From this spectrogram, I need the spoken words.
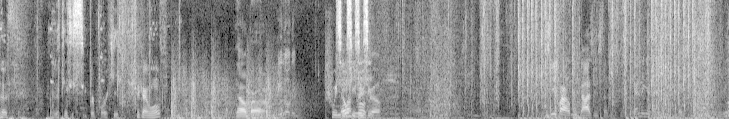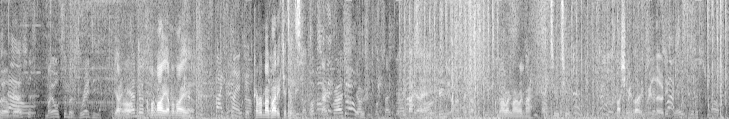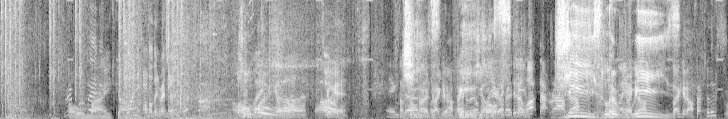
I think he's super porky. I think I won't? No, bro. Reloading. We know see, you see, see. bro. See if I open guys instead of scanning attention is placing. You will, bro. My ultimate's ready. Yeah, bro. yeah, no I'm a smoke. Mai, I'm a Mai. Spike planted. Cover my Yo, body, kittens. Side for us. Yo, side for us. Backside, usually almost pick up. One more, one more, one more. Two, two. Flashing. Reloading, reloading. Oh my god. One enemy Holding right remaining. Oh, oh my god. Okay. Thank I'm so God. tired. Do I get off Jeez. after this? Louise. Did I lock that round? bro? Jeez, Louise. Do I get off after this?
